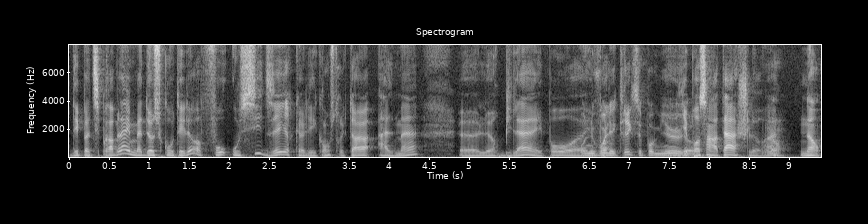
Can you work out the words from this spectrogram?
des petits problèmes. Mais de ce côté-là, il faut aussi dire que les constructeurs allemands, euh, leur bilan n'est pas... euh, Au est niveau pas- électrique, c'est pas mieux. il n'est pas sans tâche, là. hein? Non. Non,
